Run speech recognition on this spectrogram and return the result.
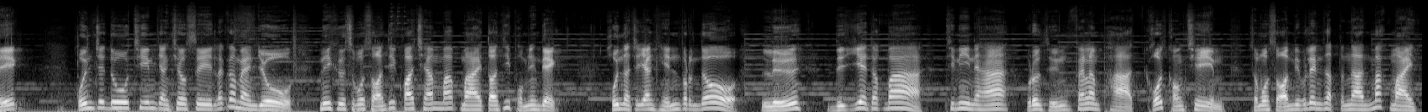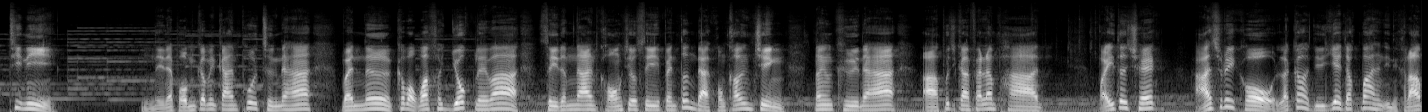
ลีกคุณจะดูทีมอย่างเชลซีและก็แมนยูนี่คือสโมสรที่คว้าแชมป์มากมายตอนที่ผมยังเด็ก คุณอาจจะยังเห็นโรนโด หรือดิเย่ด็อกบ้าที่นี่นะฮะรวมถึงแฟรงค์ลัมพาร์ดโค้ชของทีมสโมสรมีผู้เล่นระดับตำนานมากมายที่นี่ นี่นะผมก็เป็นการพูดถึงนะฮะแวนเนอร์เขาบอกว่าเขายกเลยว่า4ตำนานของเชลซีเป็นต้นแบบของเขาจริงๆ นั่นก็คือนะฮะผู้จัดการแฟรงค์ลัมพาร์ดไปเตอร์เช็คอาร์ชรีโค แล้วก็ดิเย่ด็อกบ้านนั่นเองครับ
